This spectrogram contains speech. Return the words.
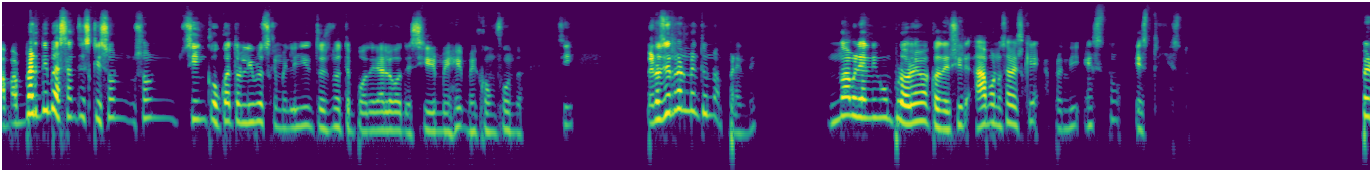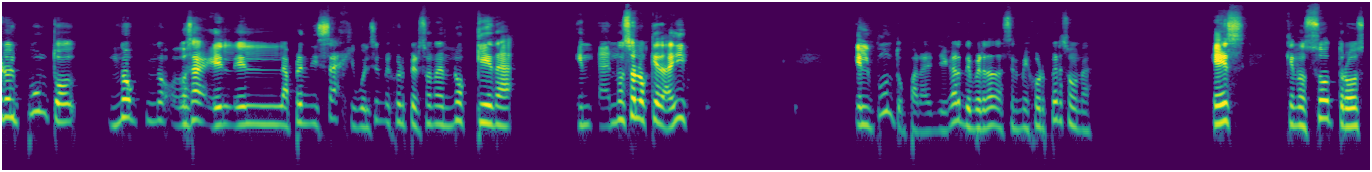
aprendí bastantes que son, son cinco o cuatro libros que me leí, entonces no te podría luego decir, me, me confundo, ¿sí? Pero si realmente uno aprende, no habría ningún problema con decir, ah, bueno, ¿sabes qué? Aprendí esto, esto y esto. Pero el punto, no, no, o sea, el, el aprendizaje o el ser mejor persona no queda, en, no solo queda ahí. El punto para llegar de verdad a ser mejor persona es que nosotros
